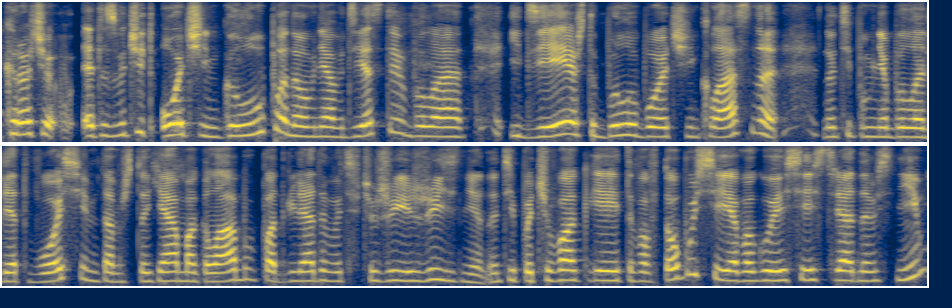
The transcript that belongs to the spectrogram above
Короче, это звучит очень глупо, но у меня в детстве была идея, что было бы очень классно, но, типа, мне было лет восемь, там, что я могла бы подглядывать в чужие жизни. Ну, типа, чувак едет в автобусе, я могу сесть рядом с ним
